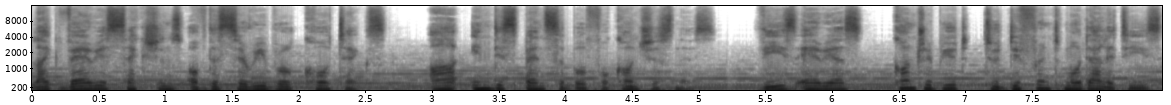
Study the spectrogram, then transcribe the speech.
like various sections of the cerebral cortex, are indispensable for consciousness. These areas contribute to different modalities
